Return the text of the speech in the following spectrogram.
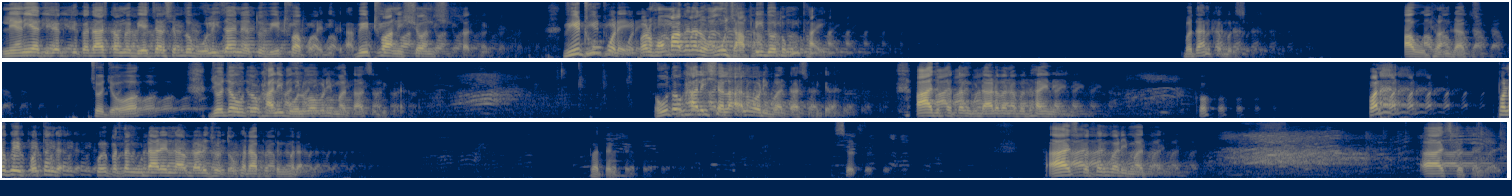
લેણિયાત વ્યક્તિ કદાચ તમને બે ચાર શબ્દો બોલી જાય ને તો વીઠવા પડે દીકરા વીઠવાની સહનશીલતા જોઈએ. વીઠવું પડે. પણ હોમાં કદાચ હું ઝાપડી દો તો શું થાય? બધાને ખબર છે? આવું ધ્યાન રાખજો. જોજો જોજો હું તો ખાલી બોલવા વાળી માતા છું દીકરા. હું તો ખાલી સલાલ વાળી માતા છું દીકરા. આજ પતંગ ઉડાડવાના બધાયને. કહો. પણ પણ કોઈ પતંગ કોઈ પતંગ ઉડાડે ના ઉડાડે જો તો ખરા પતંગ મરા પતંગ. આજ પતંગવાડી માતા આજ પતંગવાડી.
